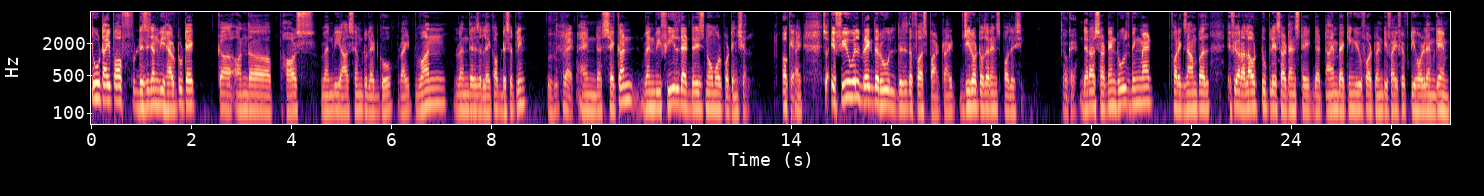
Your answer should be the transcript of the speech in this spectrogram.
two type of decision we have to take uh, on the horse when we ask him to let go right? One when there is a lack of discipline. Right. and uh, second when we feel that there is no more potential. Okay. right? So if you will break the rule this is the first part right? Zero tolerance policy. Okay. there are certain rules being met. For example if you are allowed to play certain stake that i am backing you for 25 50 hold'em game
